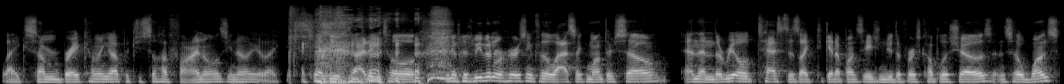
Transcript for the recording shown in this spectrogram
like summer break coming up, but you still have finals. You know, you're like, I can't be excited until you know because we've been rehearsing for the last like month or so, and then the real test is like to get up on stage and do the first couple of shows. And so once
